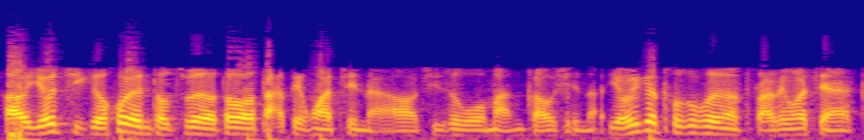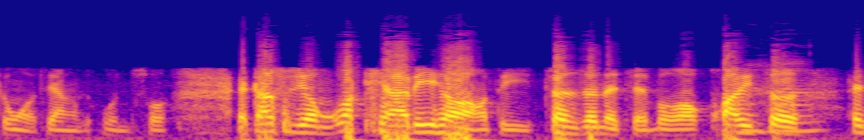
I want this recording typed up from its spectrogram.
啊、有几个会员投资者都有打电话进来啊，其实我蛮高兴的。有一个投资朋友打电话进来跟我这样子问说：“哎，大师兄，我听你吼的正身的节目，我看你这哎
